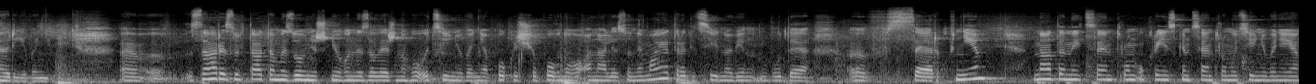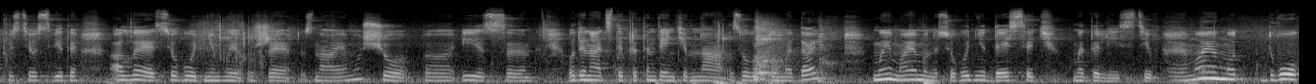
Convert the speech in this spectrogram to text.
Е, За результатами зовнішнього незалежного оцінювання поки що повного аналізу немає. Традиційно він буде е, в серпні наданий центром Українським центром оцінювання якості освіти. Але сьогодні ми вже знаємо, що е, із 11 претендентів на золоту медаль ми маємо на сьогодні 10 медалістів. Маємо двох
